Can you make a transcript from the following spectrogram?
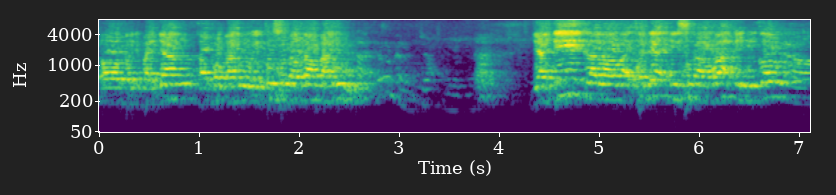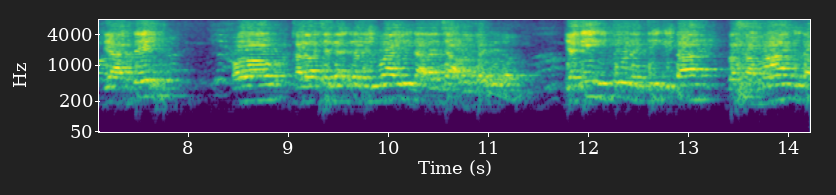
uh, Kampung Baru itu surau baru. Nah, jadi kalau wajahnya di Sarawak ini kok di Aceh, oh kalau wajahnya dari ini tak lancar wajahnya. Jadi itu nanti kita bersama kita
